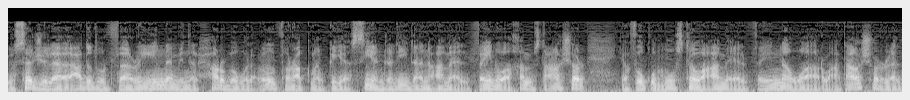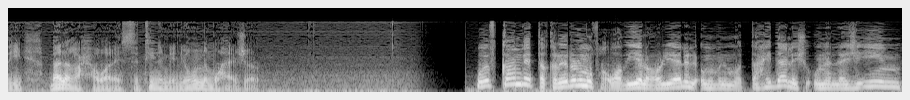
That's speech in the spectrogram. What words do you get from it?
يسجل عدد الفارين من الحرب والعنف رقما قياسيا جديدا عام 2015 يفوق مستوى عام 2014 الذي بلغ حوالي 60 مليون مهاجر. وفقا للتقرير المفوضية العليا للأمم المتحدة لشؤون اللاجئين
